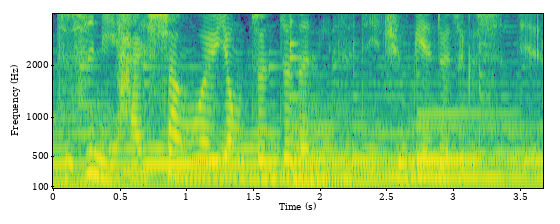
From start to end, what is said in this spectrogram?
只是你还尚未用真正的你自己去面对这个世界。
